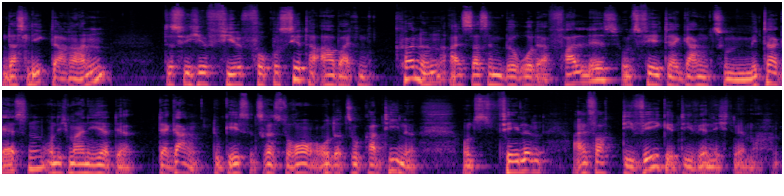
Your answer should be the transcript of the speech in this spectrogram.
Und das liegt daran, dass wir hier viel fokussierter arbeiten können, als das im Büro der Fall ist. Uns fehlt der Gang zum Mittagessen und ich meine hier der, der Gang. Du gehst ins Restaurant oder zur Kantine. Uns fehlen einfach die Wege, die wir nicht mehr machen.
